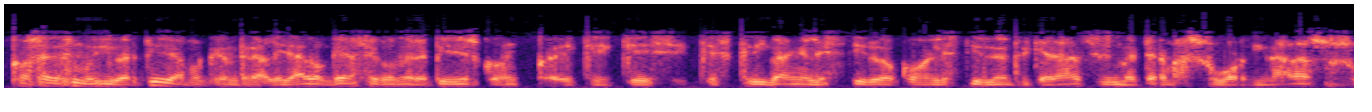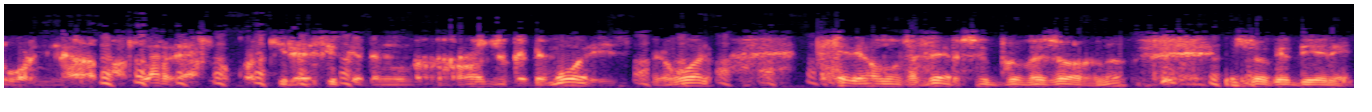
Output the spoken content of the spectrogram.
cosa es muy divertida, porque en realidad lo que hace cuando le pides que, que, que, escriban el estilo con el estilo de Enrique Danz es meter más subordinadas o subordinadas más largas, lo cual quiere decir que tengo un rollo que te mueres. Pero bueno, ¿qué le vamos a hacer? Soy profesor, ¿no? Es lo que tiene.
